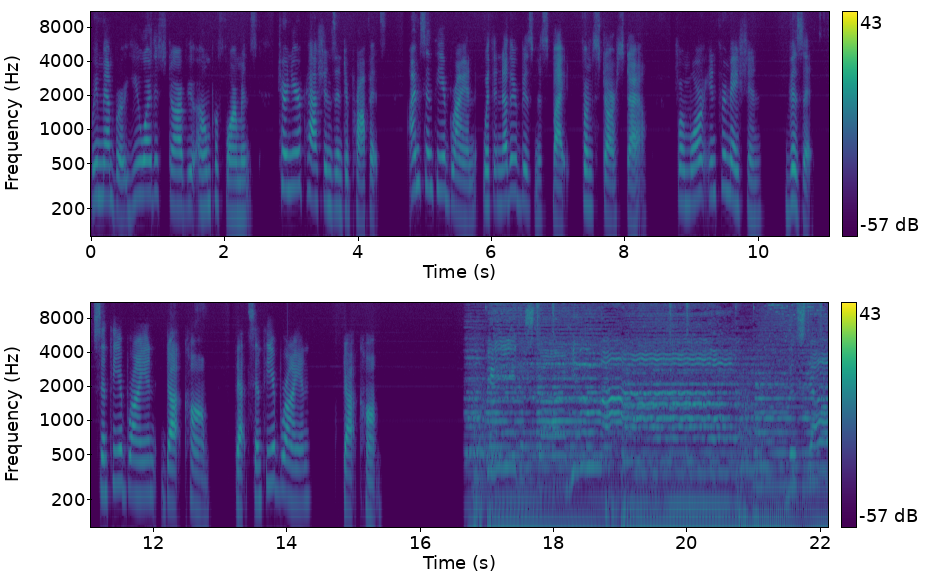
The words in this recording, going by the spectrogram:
Remember, you are the star of your own performance. Turn your passions into profits. I'm Cynthia Brian with another business bite from Star Style. For more information, visit cynthiabrian.com. That's cynthiabrian.com. Be the star you are. The star.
